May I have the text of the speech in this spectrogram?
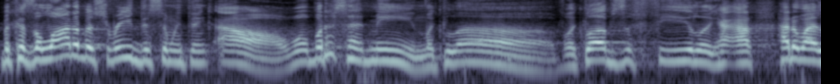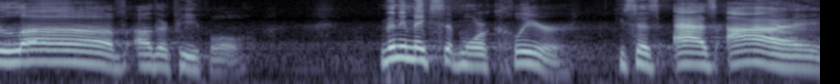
because a lot of us read this and we think, oh, well, what does that mean? Like love. Like love's a feeling. How, how do I love other people? And then he makes it more clear. He says, as I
